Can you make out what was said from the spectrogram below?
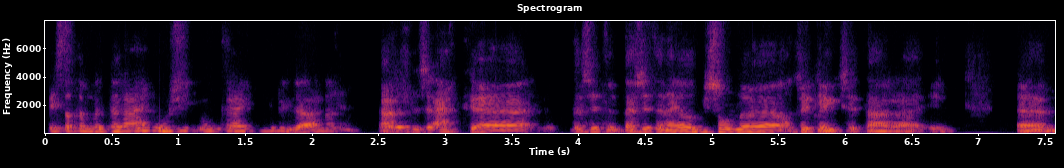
is dat een bedrijf? Hoe, zie, hoe kijken jullie daar naar? Nou, dat is eigenlijk, daar, zit, daar zit een hele bijzondere ontwikkeling zit daar, in. Ehm,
